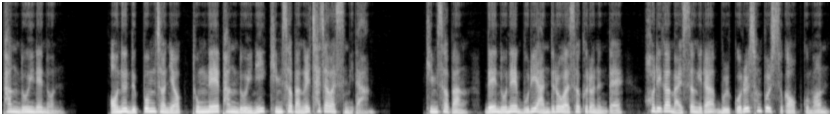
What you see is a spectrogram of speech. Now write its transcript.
박노인의 논. 어느 늦봄 저녁 동네의 박노인이 김서방을 찾아왔습니다. 김서방, 내 논에 물이 안 들어와서 그러는데 허리가 말썽이라 물꼬를 손볼 수가 없구먼.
